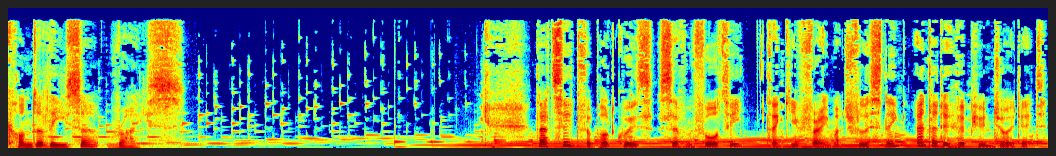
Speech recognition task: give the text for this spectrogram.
Condoleezza Rice. That's it for PodQuiz 740. Thank you very much for listening, and I do hope you enjoyed it.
